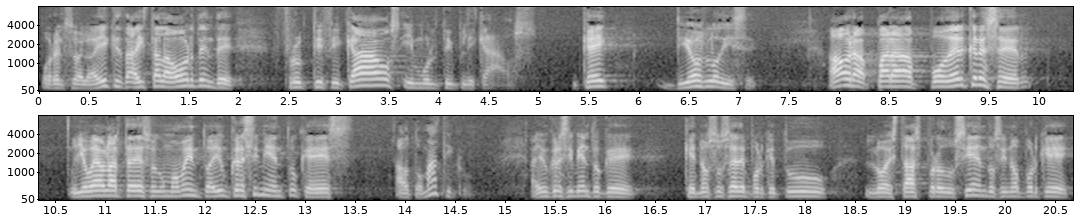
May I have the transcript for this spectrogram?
por el suelo. Ahí, está la orden de fructificaos y multiplicaos. ¿Ok? Dios lo dice. Ahora, para poder crecer, y yo voy a hablarte de eso en un momento, hay un crecimiento que es automático. Hay un crecimiento que que no sucede porque tú lo estás produciendo, sino porque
